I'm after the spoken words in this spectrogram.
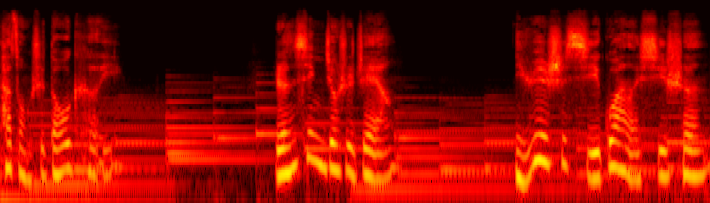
他总是都可以。人性就是这样，你越是习惯了牺牲，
